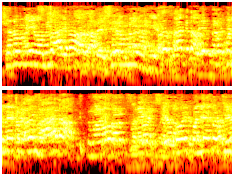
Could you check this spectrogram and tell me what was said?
شرم نہیں ہوتی شرم نہیں ہوتی ہے کوئی پلے کو چیز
